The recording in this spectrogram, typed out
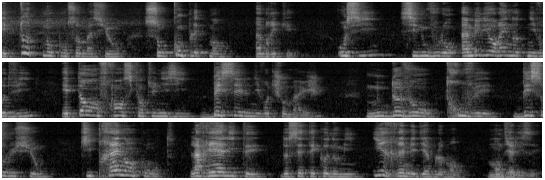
et toutes nos consommations sont complètement imbriquées. Aussi, si nous voulons améliorer notre niveau de vie, et tant en France qu'en Tunisie, baisser le niveau de chômage, nous devons trouver des solutions qui prennent en compte la réalité de cette économie irrémédiablement mondialisée.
